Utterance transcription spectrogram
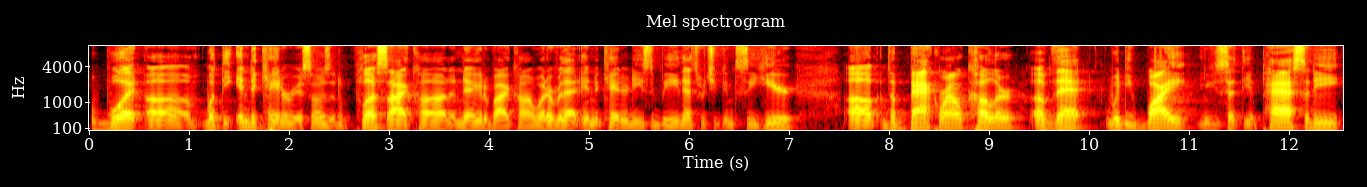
what um, what the indicator is. So is it a plus icon, a negative icon, whatever that indicator needs to be? That's what you can see here. Uh, the background color of that would be white. You can set the opacity.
